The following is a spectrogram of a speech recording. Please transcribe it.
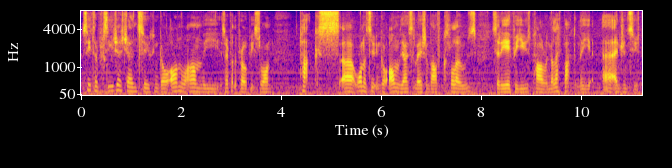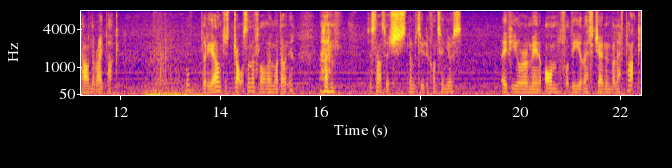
CETO procedures, Gen 2 can go on we're on the, so I put the probe heats to on. Packs uh, 1 or 2 can go on with the isolation valve closed, so the APU's power in the left pack and the uh, engine 2's power in the right pack. Oh, bloody hell, just drop what's on the floor then, why don't you? Um, so start switch number 2 to continuous. APU will remain on for the left gen and the left pack.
